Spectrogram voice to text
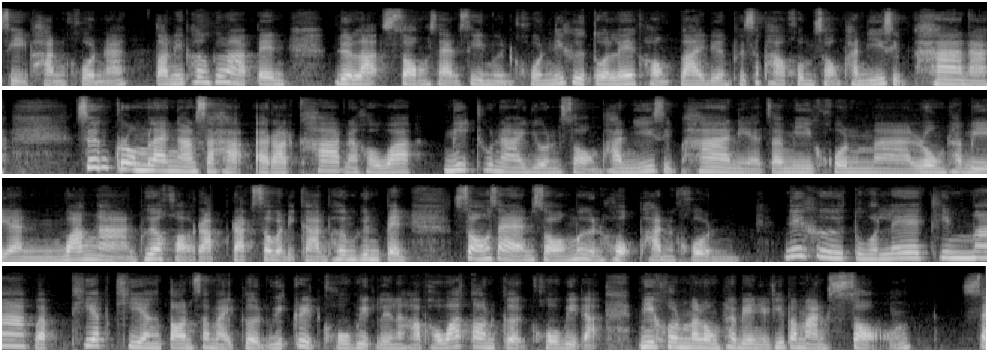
14,000 คนนะ ตอนนี้เพิ่มขึ้นมาเป็นเดือนละ 240,000 คน นี่คือตัวเลขของปลายเดือนพฤษภาคม 2025 นะซึ่งกรมแรงงานสหรัฐคาดนะคะว่า มิถุนายน 2025 เนี่ยจะมีคนมาลงทะเบียนว่างงานเพื่อขอรับรัฐสวัสดิการเพิ่มขึ้นเป็น226,000 คน นี่คือตัวเลขที่มากแบบเทียบเคียงตอนสมัยเกิดวิกฤตโควิดเลยนะคะ เพราะว่าตอนเกิดโควิดอะมีคนมาลงทะเบียนอยู่ที่ประมาณ2แส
